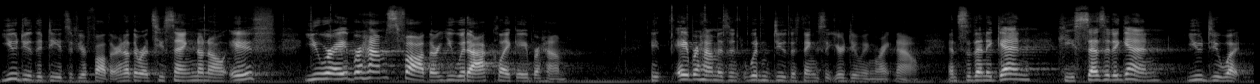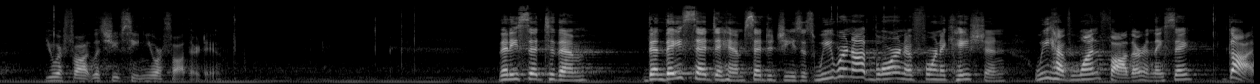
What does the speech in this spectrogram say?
You do the deeds of your father. In other words, he's saying, no, no, if you were Abraham's father, you would act like Abraham. He, Abraham wouldn't do the things that you're doing right now. And so then again, he says it again you do what, your father, what you've seen your father do. Then he said to them, Then they said to him, said to Jesus, We were not born of fornication. We have one Father, and they say, God.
